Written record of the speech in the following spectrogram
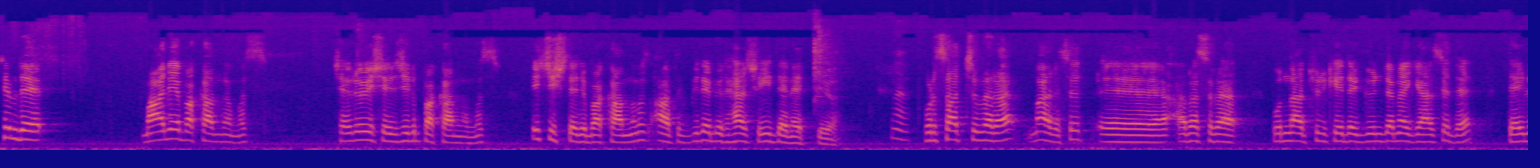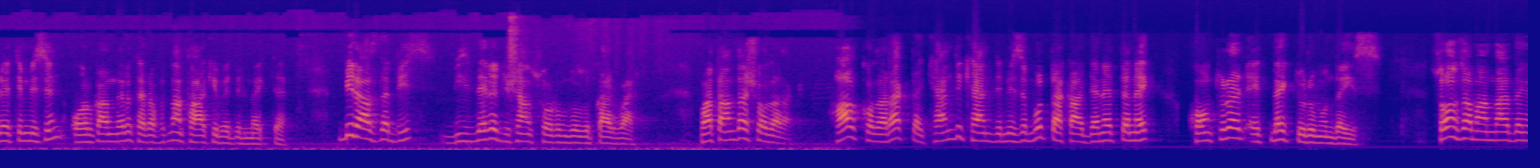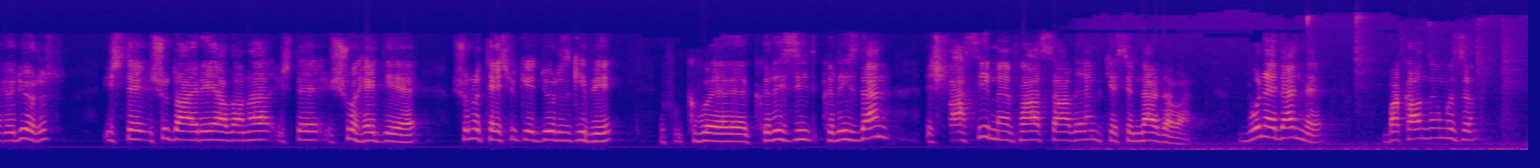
Şimdi Maliye Bakanlığımız, Çevre ve Şehircilik Bakanlığımız, İçişleri Bakanlığımız artık birebir her şeyi denetliyor. Evet. Fırsatçılara maalesef e, ara sıra bunlar Türkiye'de gündeme gelse de devletimizin organları tarafından takip edilmekte. Biraz da biz, bizlere düşen sorumluluklar var. Vatandaş olarak, halk olarak da kendi kendimizi mutlaka denetlemek, kontrol etmek durumundayız. Son zamanlarda görüyoruz, işte şu daireye alana, işte şu hediye, şunu teşvik ediyoruz gibi e, krizi, krizden şahsi menfaat sağlayan kesimler de var. Bu nedenle bakanlığımızın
